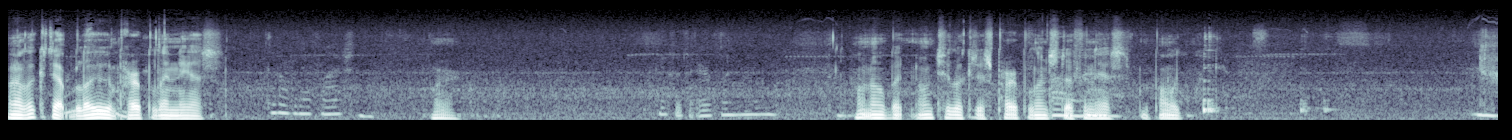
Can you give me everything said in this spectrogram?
Well, look at that blue and purple in this. Over there flashing. Where? Thinks it's an airplane maybe? I don't know, but don't you look at this purple and stuff in Oh, wow. this? Probably, Oh.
